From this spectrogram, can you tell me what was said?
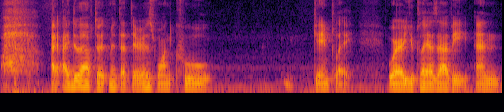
I, I do have to admit that there is one cool gameplay where you play as Abby and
